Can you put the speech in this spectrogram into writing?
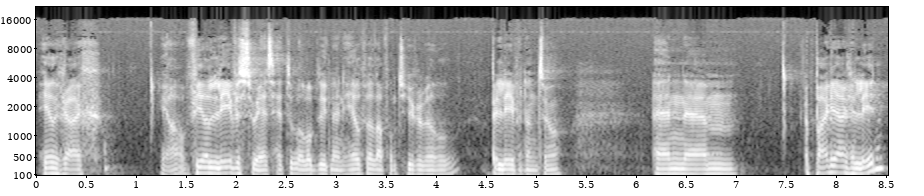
heel graag ja, veel levenswijsheid wil opdoen en heel veel avonturen wil beleven en zo. En um, een paar jaar geleden,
